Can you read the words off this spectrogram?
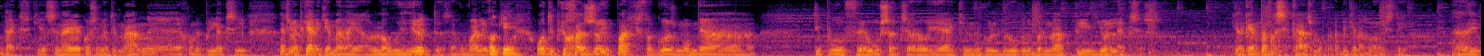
εντάξει, και σεναριακός είναι ότι να είναι. Έχουν επιλέξει. Εντάξει, με πιάνει και εμένα για λόγω ιδιότητας. Έχουν βάλει Οκ. ό,τι πιο χαζό υπάρχει στον κόσμο. Μια τύπου θεούσα, ξέρω, ή κοινωνικού λειτουργού που δεν μπορεί να πει δύο λέξεις. Και να κάνει τα βασικά, ας πούμε, να μπει και να γνωριστεί. Δηλαδή,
